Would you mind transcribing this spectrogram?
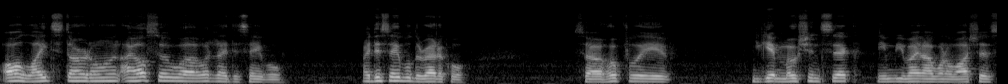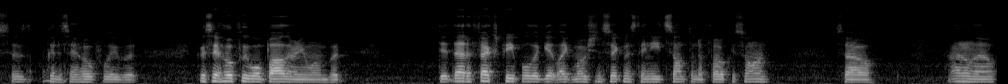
All lights start on. I also, uh, what did I disable? I disabled the reticle. So hopefully if you get motion sick, you, you might not want to watch this. I was going to say hopefully, but To say hopefully won't bother anyone, but did that affects people that get like motion sickness. They need something to focus on. So, I don't know.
